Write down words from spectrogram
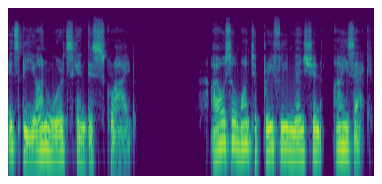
It's beyond words can describe. I also want to briefly mention Isaac,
